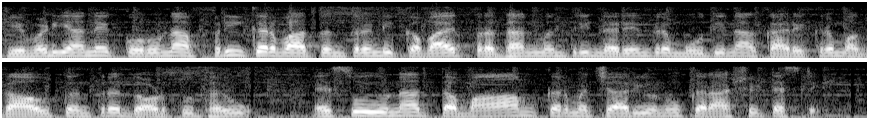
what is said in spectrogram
કેવડિયાને કોરોના ફ્રી કરવા તંત્રની કવાયત પ્રધાનમંત્રી નરેન્દ્ર મોદીના કાર્યક્રમ અગાઉ તંત્ર દોડતું થયું. એસઓયુના તમામ કર્મચારીઓનું કરાશે ટેસ્ટિંગ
